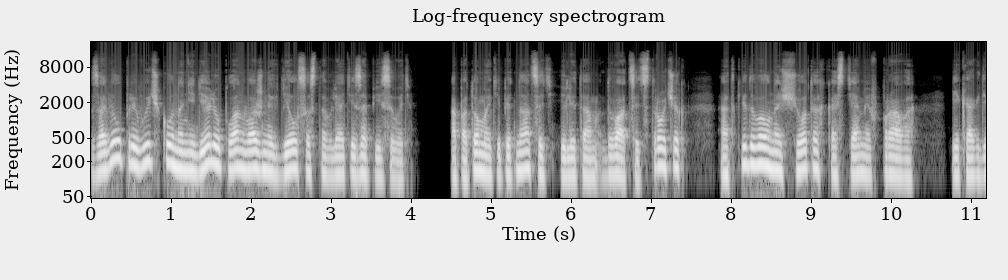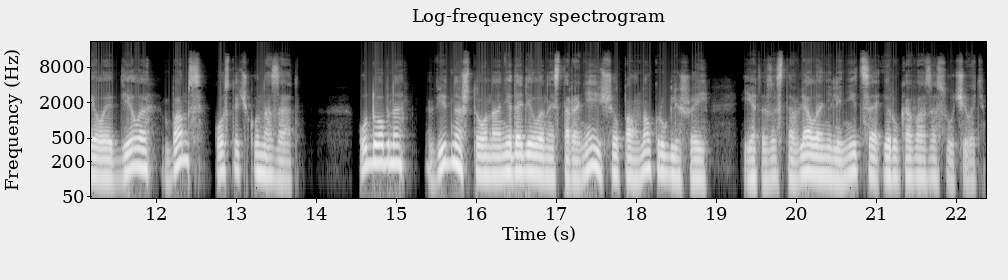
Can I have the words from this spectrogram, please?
Завел привычку на неделю план важных дел составлять и записывать. А потом эти 15 или там 20 строчек откидывал на счетах костями вправо. И как делает дело, бамс, косточку назад. Удобно. Видно, что на недоделанной стороне еще полно кругляшей – и это заставляло не лениться и рукава засучивать.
